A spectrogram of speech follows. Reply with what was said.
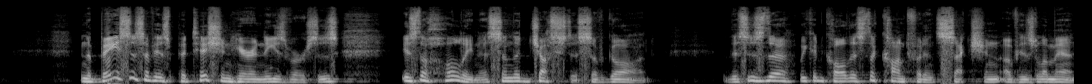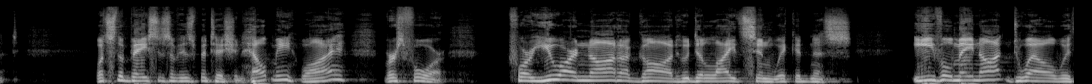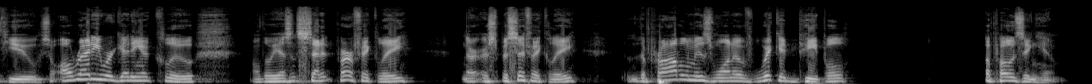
And the basis of his petition here in these verses is the holiness and the justice of God. This is the, we could call this the confidence section of his lament. What's the basis of his petition? Help me. Why? Verse 4 For you are not a God who delights in wickedness. Evil may not dwell with you. So already we're getting a clue, although he hasn't said it perfectly or specifically. The problem is one of wicked people opposing him.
